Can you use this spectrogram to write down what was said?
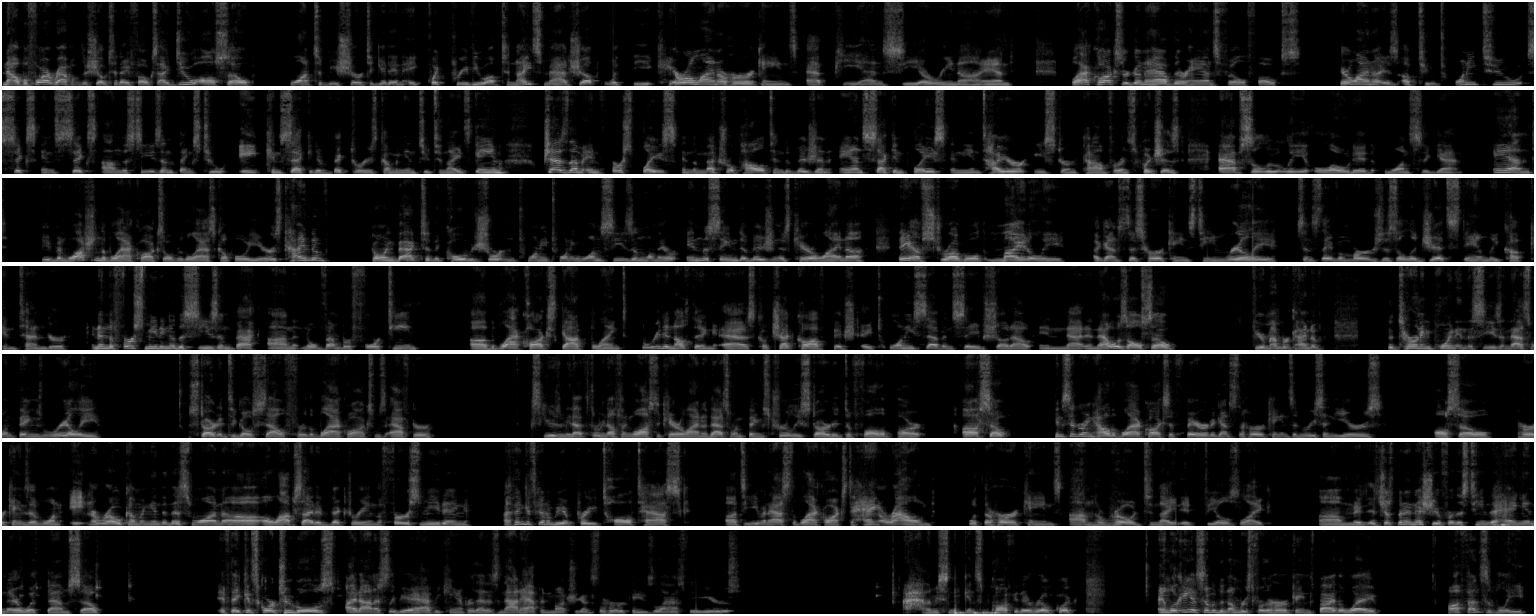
Now, before I wrap up the show today, folks, I do also want to be sure to get in a quick preview of tonight's matchup with the Carolina Hurricanes at PNC Arena. And Blackhawks are going to have their hands full, folks. Carolina is up to 22 6 and 6 on the season thanks to eight consecutive victories coming into tonight's game, which has them in first place in the Metropolitan Division and second place in the entire Eastern Conference, which is absolutely loaded once again. And if you've been watching the Blackhawks over the last couple of years, kind of going back to the COVID shortened 2021 season when they were in the same division as Carolina, they have struggled mightily against this Hurricanes team, really, since they've emerged as a legit Stanley Cup contender. And in the first meeting of the season back on November 14th, uh, the Blackhawks got blanked three to nothing as Kochetkov pitched a 27 save shutout in net. And that was also, if you remember, kind of the turning point in the season. That's when things really started to go south for the Blackhawks was after, excuse me, that 3 nothing loss to Carolina. That's when things truly started to fall apart. Uh, so considering how the Blackhawks have fared against the Hurricanes in recent years. Also, Hurricanes have won eight in a row coming into this one, uh, a lopsided victory in the first meeting. I think it's going to be a pretty tall task uh, to even ask the Blackhawks to hang around with the Hurricanes on the road tonight, it feels like. Um, it, it's just been an issue for this team to hang in there with them. So if they could score two goals, I'd honestly be a happy camper. That has not happened much against the Hurricanes the last few years. let me sneak in some coffee there real quick. And looking at some of the numbers for the Hurricanes, by the way, offensively,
